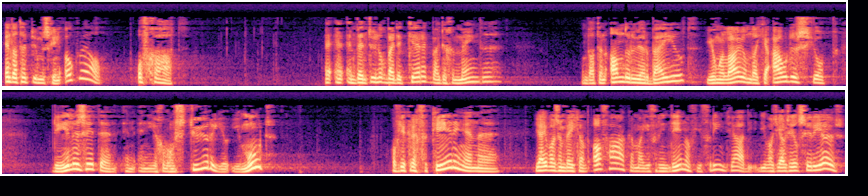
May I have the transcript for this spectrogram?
En dat hebt u misschien ook wel, of gehad. En, en, bent u nog bij de kerk, bij de gemeente, omdat een ander u erbij hield? Jongelui, omdat je ouders je op de hielen zitten en, en, je gewoon sturen, je, je moet. Of je krijgt verkering en, uh, Jij was een beetje aan het afhaken, maar je vriendin of je vriend, ja, die, die was juist heel serieus.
